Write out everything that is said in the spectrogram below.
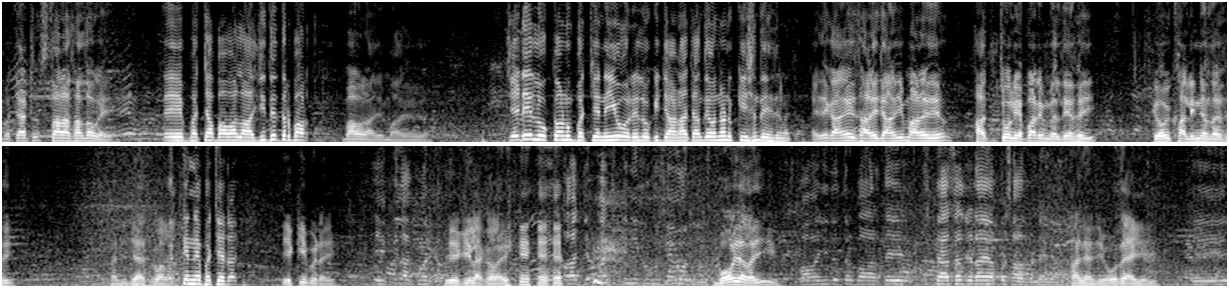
ਬੱਚਾ 17 ਸਾਲ ਦਾ ਹੋ ਗਿਆ ਜੀ। ਤੇ ਬੱਚਾ ਬਾਬਾ ਲਾਲ ਜੀ ਦੇ ਦਰਬਾਰ ਤੋਂ। ਬਾਬਾ ਰਾਜੇ ਮਹਾਰਾਜ ਦਾ। ਜਿਹੜੇ ਲੋਕਾਂ ਨੂੰ ਬੱਚੇ ਨਹੀਂ ਹੋ ਰਹੇ ਲੋਕੀ ਜਾਣਾ ਚਾਹੁੰਦੇ ਉਹਨਾਂ ਨੂੰ ਕੀ ਸੰਦੇਸ਼ ਦੇਣਾ ਚਾਹੋਗੇ ਇਹਦੇ ਕਹਾਂਗੇ ਸਾਰੇ ਜਾਣ ਜੀ ਮਹਾਰਾਜ ਦੇ ਹੱਥ ਝੋਲੀਆਂ ਭਾਰੇ ਮਿਲਦੇ ਆ ਇੱਥੇ ਜੀ ਕੋਈ ਖਾਲੀ ਨਹੀਂ ਹੁੰਦਾ ਜੀ। ਹਾਂਜੀ ਜੈ ਸਵਾਲ ਕਿੰਨੇ ਬੱਚੇ ਤੁਹਾਡੇ? ਇੱਕ ਹੀ ਬੇਟਾ ਜੀ। 1 ਲੱਖ ਵਰਗਾ। ਇੱਕ ਹੀ ਲੱਖ ਵਾਲਾ ਜੀ। ਅੱਜ ਅੱਜ ਕਿੰਨੀ ਕੁ ਖੁਸ਼ੀ ਹੋ ਰਹੀ ਹੈ? ਬਹੁਤ ਜ਼ਿਆਦਾ ਜੀ। ਬਾਬਾ ਜੀ ਦੇ ਦਰਬਾਰ ਤੇ ਸਪੈਸ਼ਲ ਜਿਹੜਾ ਆ ਪ੍ਰਸਾਦ ਵੰਡਿਆ ਜਾ ਹਾਂਜੀ ਹਾਂਜੀ ਉਹ ਤਾਂ ਹੈ ਹੀ ਜੀ। ਤੇ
